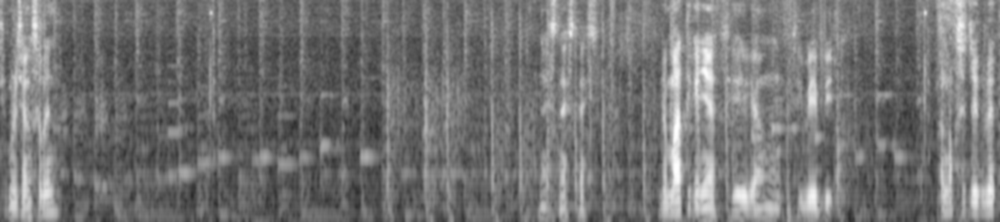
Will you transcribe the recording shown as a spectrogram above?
Si manusia yang ngeselin. Nice, nice, nice. Udah mati kayaknya si yang si baby. Kenok sih lihat.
